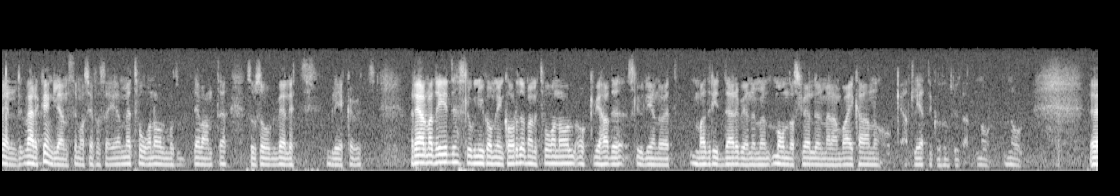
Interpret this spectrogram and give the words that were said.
väl, verkligen glänser måste jag få säga med 2-0 mot Levante som såg väldigt bleka ut. Real Madrid slog nykomlingen Cordoba med 2-0 och vi hade slutligen då ett Madrid-derby under måndagskvällen mellan Vallecano och Atletico som slutade 0-0. Eh,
